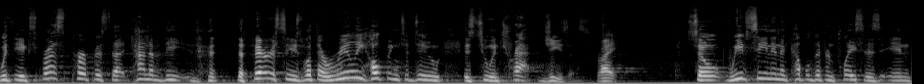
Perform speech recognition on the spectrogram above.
with the express purpose that kind of the, the Pharisees, what they're really hoping to do is to entrap Jesus, right? So we've seen in a couple different places in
